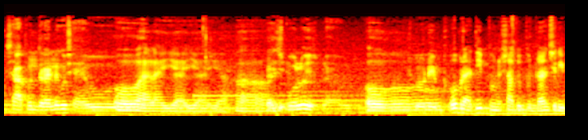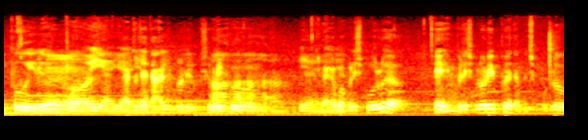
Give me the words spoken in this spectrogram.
sak bunderan itu sewu. oh alah iya iya iya Oh, Berarti sepuluh ya sebelah. oh 10.000. oh berarti satu beneran seribu itu Hmm. oh iya iya Satu iya cetakan sepuluh ribu. Ah, Sepuluh ribu. ah, ah, ah. iya iya Nek iya kamu beli sepuluh ya. Eh beli sepuluh ribu ya dapat sepuluh.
